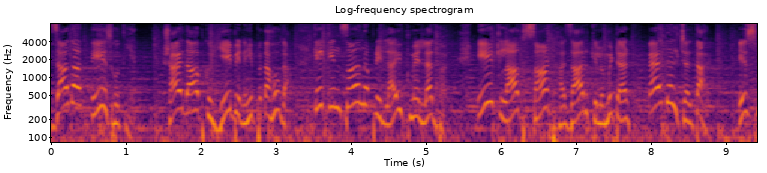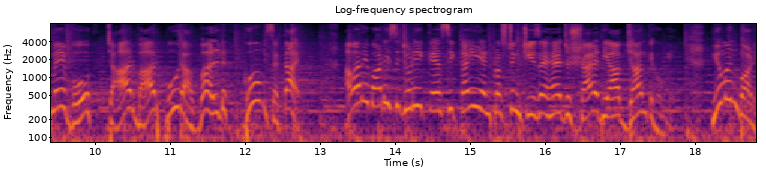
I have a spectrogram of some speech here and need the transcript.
ज़्यादा तेज होती है? शायद आपको ये भी नहीं पता होगा कि एक इंसान अपनी लाइफ में लगभग एक लाख साठ हज़ार किलोमीटर पैदल चलता है। इसमें वो चार बार पूरा वर्ल्ड घूम सकता है। हमारी बॉडी से जुड़ी कैसी कई इंटरेस्टिंग चीज़ें हैं जो शायद ही आप जानते होंगे। ह्यूमन बॉडी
